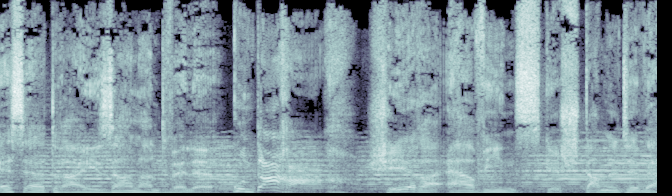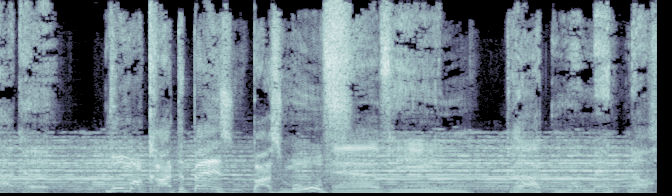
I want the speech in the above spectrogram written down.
SR3 Saarlandwelle. Und Dachach, Scherer Erwins gestammelte Werke. wo wir gerade beißen, pass mal auf. Erwin, grad einen Moment noch.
